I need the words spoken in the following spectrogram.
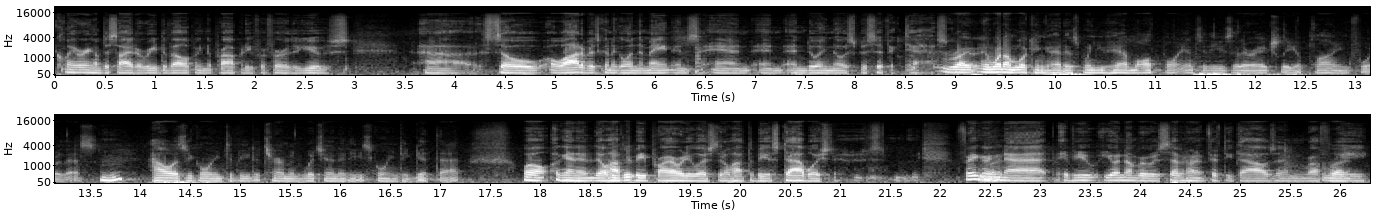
clearing of the site or redeveloping the property for further use. Uh, So a lot of it's going to go into maintenance and, and, and doing those specific tasks. Right, and what I'm looking at is when you have multiple entities that are actually applying for this, Mhm. how is it going to be determined which entity is going to get that? Well, again, there'll have to be priority lists that'll have to be established. Figuring Right. that if you, your number was 750,000 roughly,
